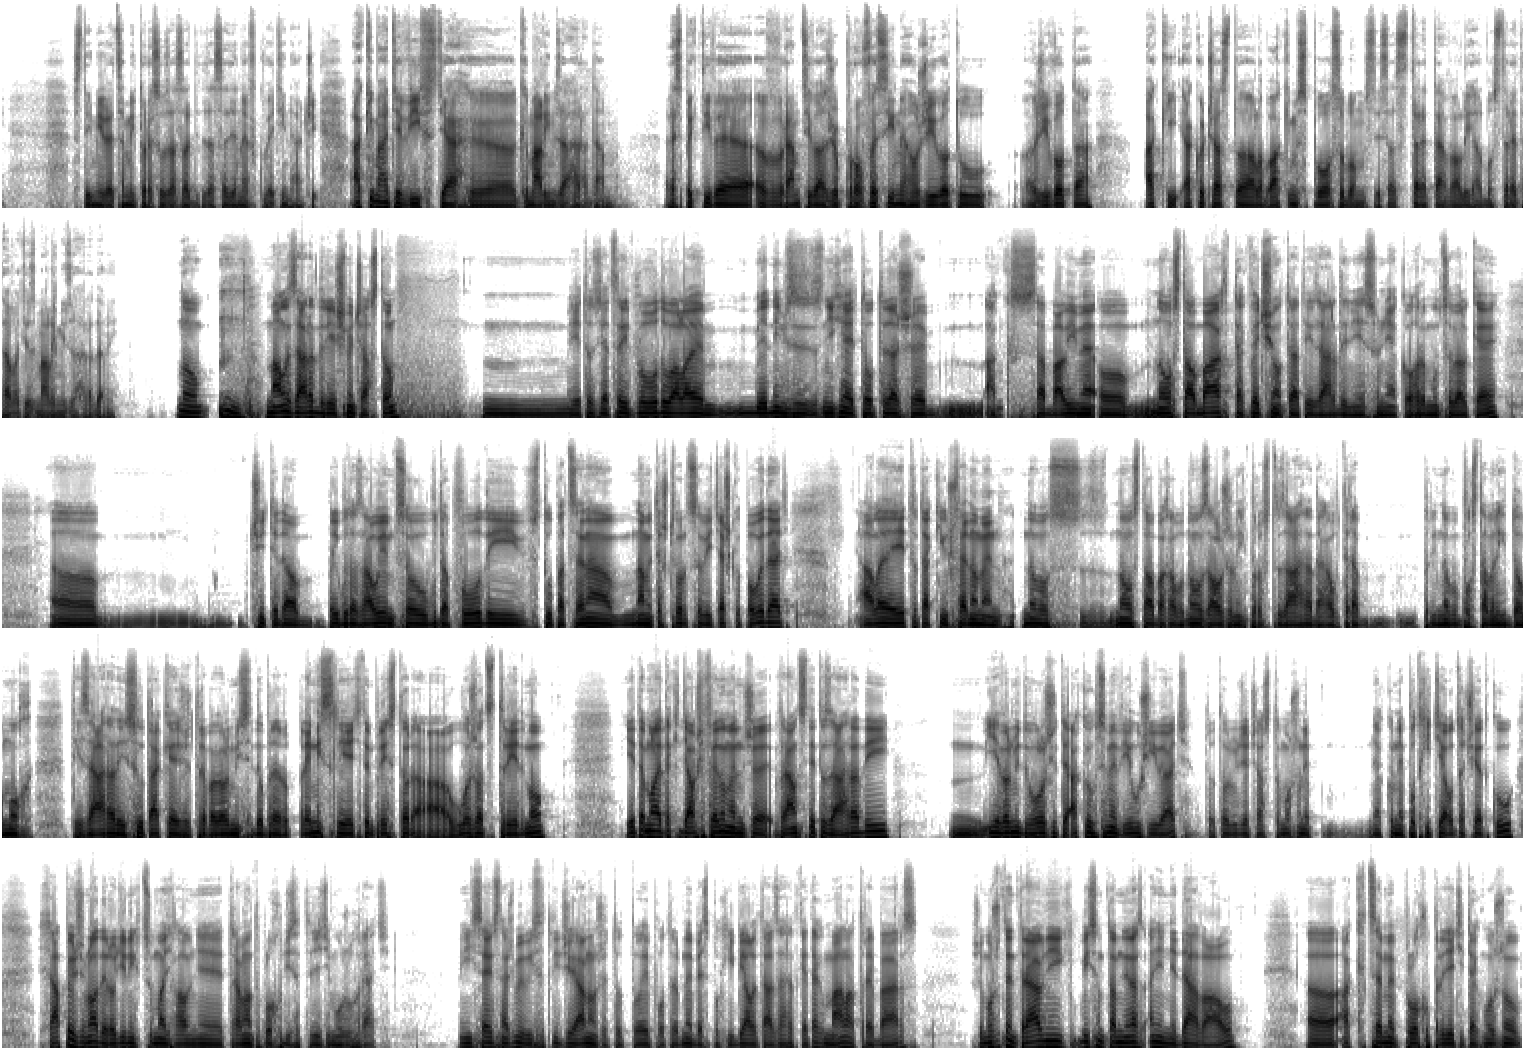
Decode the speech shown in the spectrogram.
s tými vecami, ktoré sú zasadené v kvetináči. Aký máte vy vzťah uh, k malým záhradám? Respektíve v rámci vášho profesijného životu, života, aký, ako často alebo akým spôsobom ste sa stretávali alebo stretávate s malými záhradami? No, malé záhrady riešime často. Mm, je to z viacerých dôvodov, ale jedným z, z nich je to, teda, že ak sa bavíme o novostavbách, tak väčšinou teda tie záhrady nie sú nejako ohromúco veľké. Či teda pribúda záujemcov, budá pôdy, vstúpa cena, na meter štvorcový, ťažko povedať ale je to taký už fenomén novo, novostavbách alebo novozaložených prosto záhradách, alebo teda pri novopostavených domoch tie záhrady sú také, že treba veľmi si dobre premyslieť ten priestor a uvažovať striedmo. Je tam ale aj taký ďalší fenomén, že v rámci tejto záhrady mm, je veľmi dôležité, ako ju chceme využívať. Toto ľudia často možno ne, nejako nepodchytia od začiatku. Chápem, že mladé rodiny chcú mať hlavne travnatú plochu, kde sa tie deti môžu hrať my sa im snažíme vysvetliť, že áno, že toto je potrebné bez pochyby, ale tá záhradka je tak malá trebárs, že možno ten trávnik by som tam neraz ani nedával. Uh, ak chceme plochu pre deti, tak možno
